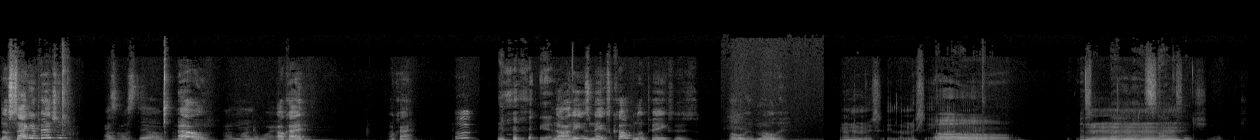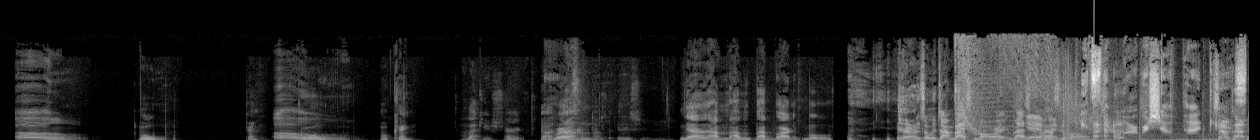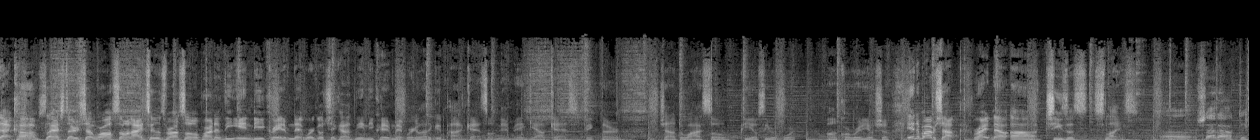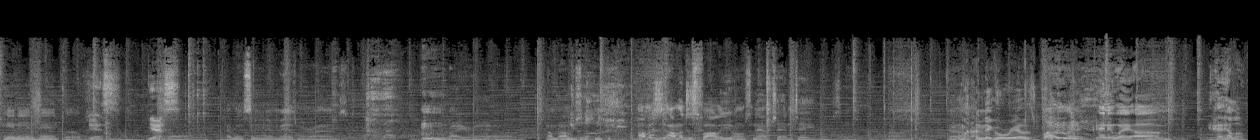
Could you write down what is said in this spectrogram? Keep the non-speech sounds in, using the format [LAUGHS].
The second picture? I was, I was still. Oh. I'm underway. Okay. Okay. [LAUGHS] yeah. No, these next couple of pics is holy moly. Let me see. Let me see. Oh. Got some hot Mm. socks and shit. Oh. Ooh. Okay. Oh. Okay. I like your shirt. Oh, Bruh. this one, Look at this shit. Yeah, I'm. I'm. I'm already moved. so we talking basketball, right? Yeah, Basketball. man. basketball. Barbershop Podcast. SoundCloud.com slash 30 Show. We're also on iTunes. We're also a part of the Indie Creative Network. Go check out the Indie Creative Network. A lot of good podcasts on there, man. Galcast, Big Thurn. Shout out to YSO, PLC Report, Encore Radio Show. In the barbershop right now, uh, Jesus Slice. Uh, shout out to Henny and Handcuffs. Yes. Yes. Uh, I've been sitting here mesmerized [CLEARS THROAT] by your. Uh, I'm, I'm just, I'm just, I'm gonna just follow you on Snapchat and tell you that stuff. Uh, My nigga real as fuck, man. anyway, um, hello.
